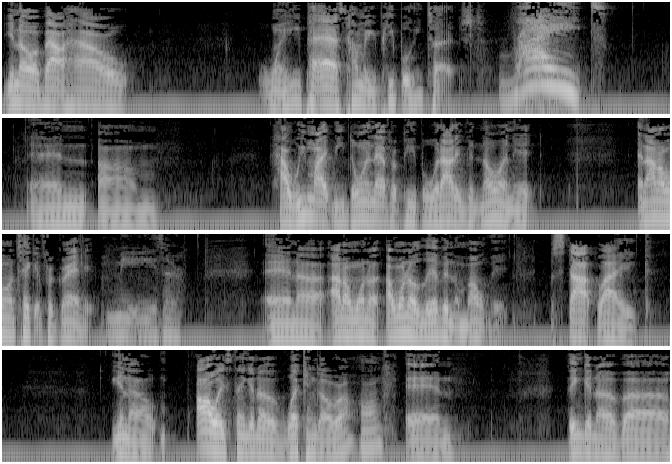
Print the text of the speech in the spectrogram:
you know about how when he passed how many people he touched. Right and um how we might be doing that for people without even knowing it. And i don't want to take it for granted. Me either. And uh i don't want to i want to live in the moment. Stop like you know always thinking of what can go wrong and thinking of uh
